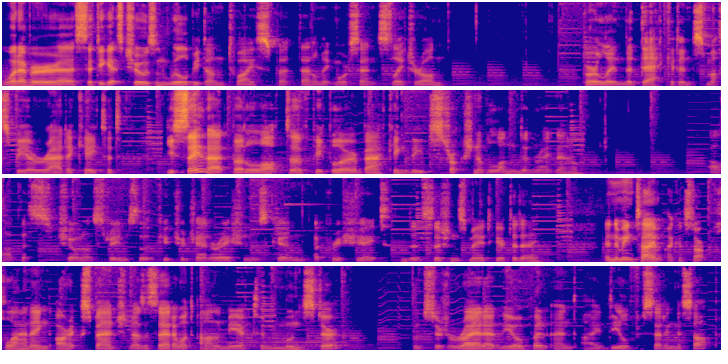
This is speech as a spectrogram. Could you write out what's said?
whatever uh, city gets chosen will be done twice, but that'll make more sense later on. Berlin, the decadence must be eradicated. You say that, but a lot of people are backing the destruction of London right now. I'll have this shown on stream so that future generations can appreciate the decisions made here today. In the meantime, I can start planning our expansion. As I said, I want Almere to Munster. Munster's right out in the open and ideal for setting this up.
